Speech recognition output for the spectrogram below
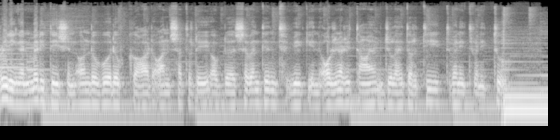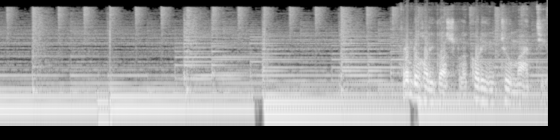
Reading and meditation on the Word of God on Saturday of the 17th week in Ordinary Time, July 30, 2022. From the Holy Gospel according to Matthew.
